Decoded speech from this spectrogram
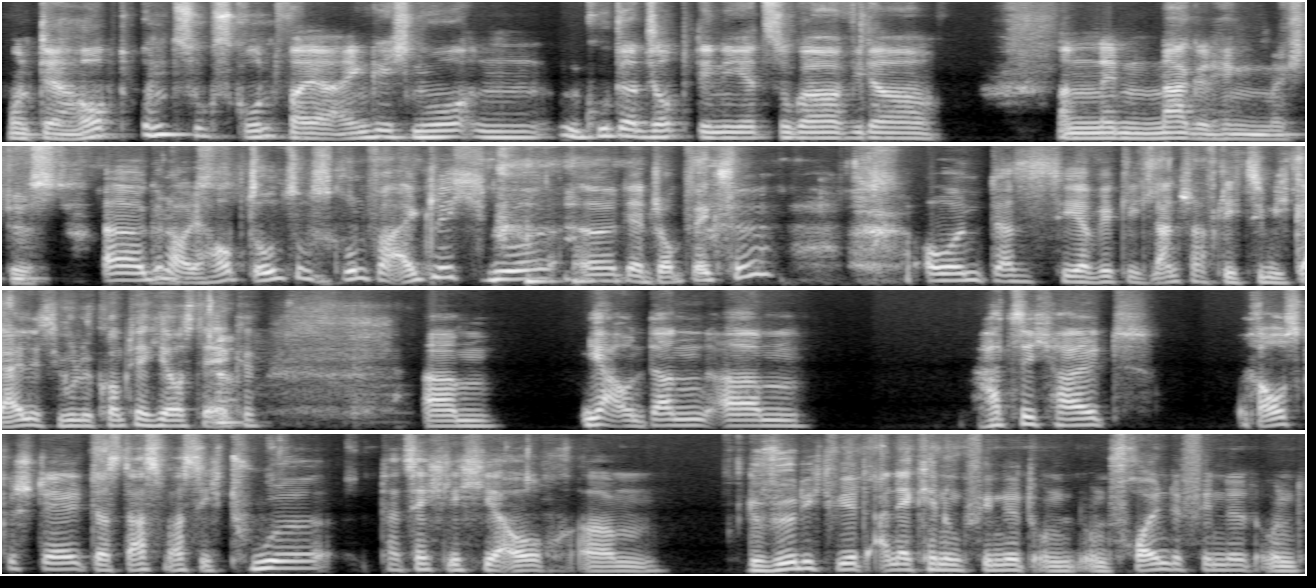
Und der Hauptumzugsgrund war ja eigentlich nur ein, ein guter Job, den du jetzt sogar wieder an den Nagel hängen möchtest. Äh, genau, der Hauptumzugsgrund war eigentlich nur äh, der Jobwechsel und dass es hier wirklich landschaftlich ziemlich geil ist. Jule kommt ja hier aus der Ja. Ecke. Ähm, ja, und dann ähm, hat sich halt rausgestellt, dass das, was ich tue, tatsächlich hier auch ähm, gewürdigt wird, Anerkennung findet und, und Freunde findet und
